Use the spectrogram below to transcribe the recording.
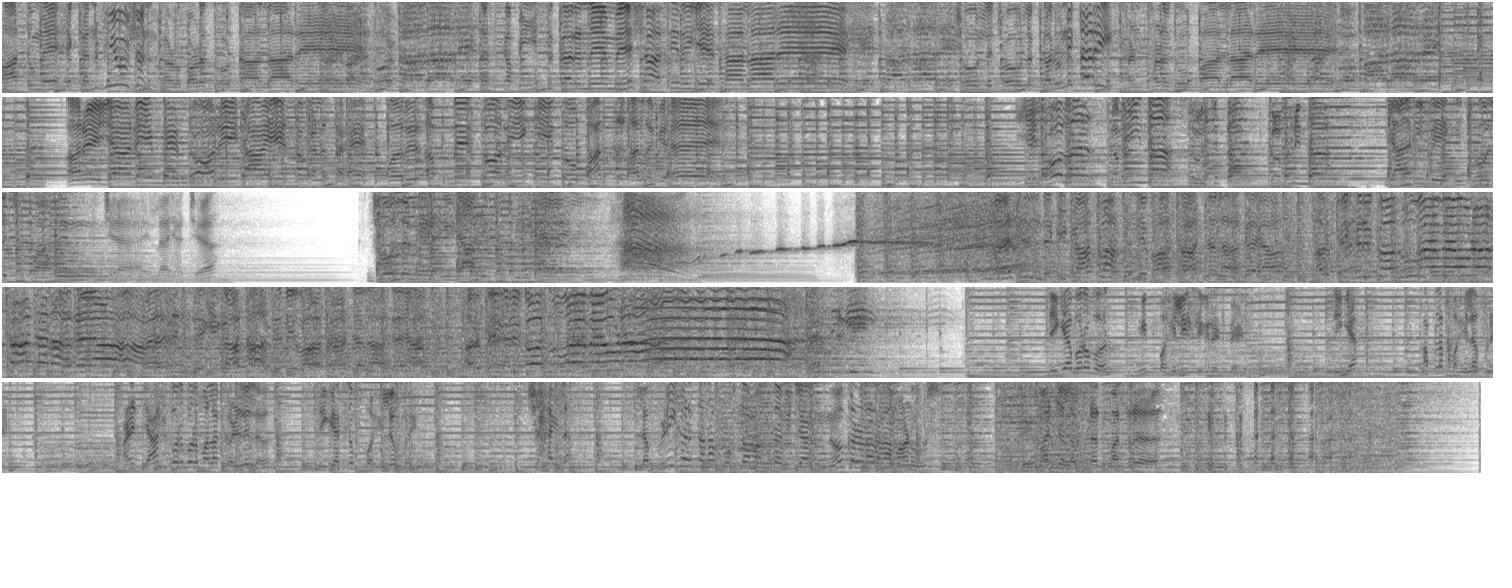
बात में है कन्फ्यूज़न गड़बड़ घोटाला रे। दस का बीस करने में शातिर ये साला रे। झोल झोल, करुण करी ठण ठण गोपाला रे। यारी में ही झोल छुपा हूँ। जय लय जय। झोल में ही यारी छुपी है। मैं ज़िंदगी का साथ निभाता चला गया। हर फ़िक्र को धुएँ में उड़ाता चला गया। मैं ज़िंदगी का साथ निभाता चला गया। हर फ़िक्र को धुएँ में उड़ा। ज़िंदगी। दिग्याबरोबर मी पहिली सिगरेट पेली दिग्या आपला पहिला फ्रेंड आणि त्याचबरोबर मला कळलेलं दिग्याचं पहिलं प्रेम चायला लफडी करताना पुढचा मागचा विचार न करणारा हा माणूस प्रेमाच्या लफड्यात मात्र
